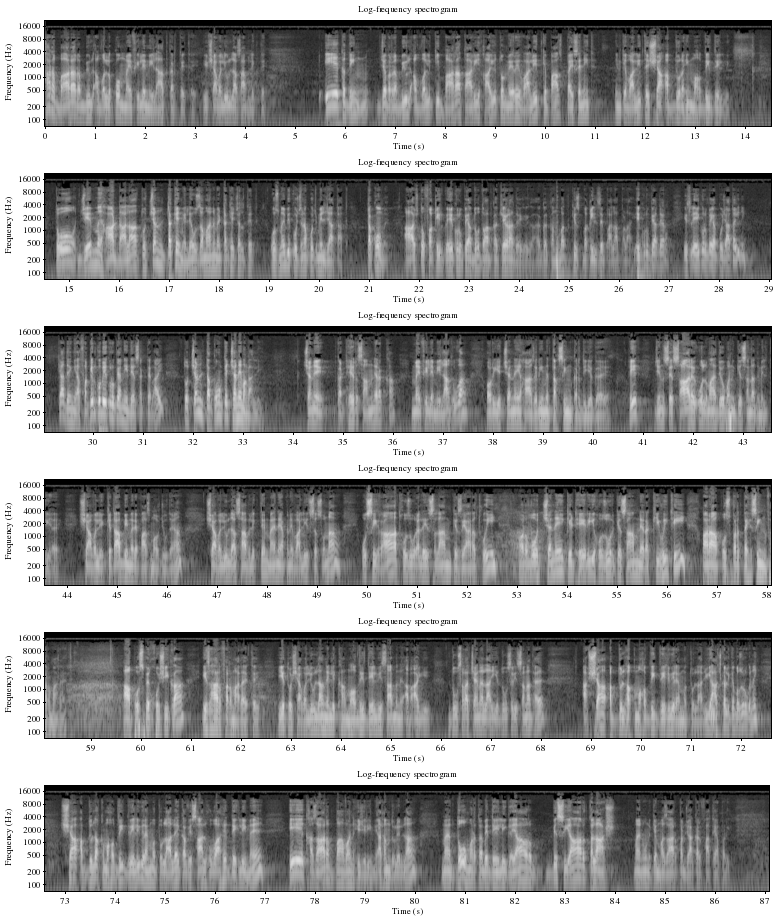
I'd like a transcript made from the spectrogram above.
ہر بارہ ربی الاول کو محفل میلاد کرتے تھے۔ یہ شاہ ولی اللہ صاحب لکھتے۔ ہیں تو ایک دن جب ربی الاول کی بارہ تاریخ آئی تو میرے والد کے پاس پیسے نہیں تھے۔ ان کے والد تھے شاہ عبد الرحیم محدید دلوی تو جیب میں ہاتھ ڈالا تو چند ٹکے ملے۔ اس زمانے میں ٹکے چلتے تھے۔ اس میں بھی کچھ نہ کچھ مل جاتا تھا۔ ٹکوں میں۔ آج تو فقیر کو ایک روپیہ دو تو آپ کا چہرہ دے گا۔ اگر کمبت کس بکیل سے پالا پڑا۔ ایک روپیہ دے رہا۔ اس لیے ایک روپیہ کچھ آتا ہی نہیں۔ کیا دیں گے آپ؟ فقیر کو بھی ایک روپیہ نہیں دے سکتے بھائی۔ تو چند ٹکوں کے چنے منگا لی چنے کا ڈھیر سامنے رکھا، محفل میلاد ہوا اور یہ چنے حاضری میں تقسیم کر دیے گئے۔ ٹھیک؟ جن سے سارے علماء دیوبند کی سند ملتی ہے۔ شاہ ولی کتاب بھی میرے پاس موجود ہے ہاں شاہ ولی اللہ صاحب لکھتے میں نے اپنے والد سے سنا، اسی رات حضور علیہ السلام کی زیارت ہوئی اور وہ چنے کی ڈھیری حضور کے سامنے رکھی ہوئی تھی اور آپ اس پر تحسین فرما رہے تھے۔ آپ اس پہ خوشی کا اظہار فرما رہے تھے۔ یہ تو شاہ ولی اللہ نے لکھا مودی دلوی صاحب نے۔ اب آئیے، دوسرا چینل آئیے، دوسری سند ہے۔ شاہ عبد الحق محدید دہلوی رحمۃ اللہ علیہ۔ آج کل کے بزرگ نہیں۔ شاہ عبد الحق محدید دہلوی رحمۃ اللہ علیہ کا وصال ہوا ہے دہلی میں ایک ہزار باون ہجری میں۔ الحمد میں دو مرتبہ دہلی گیا اور بسیار تلاش میں نے ان کے مزار پر جا کر فاتحہ پڑھی۔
